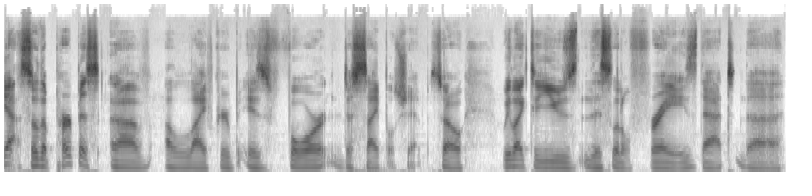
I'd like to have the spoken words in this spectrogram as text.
Yeah. So the purpose of a life group is for discipleship. So we like to use this little phrase that the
